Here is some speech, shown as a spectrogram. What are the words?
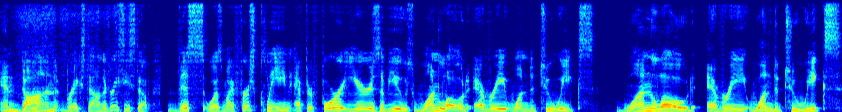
and Dawn breaks down the greasy stuff. This was my first clean after four years of use. One load every one to two weeks. One load every one to two weeks.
